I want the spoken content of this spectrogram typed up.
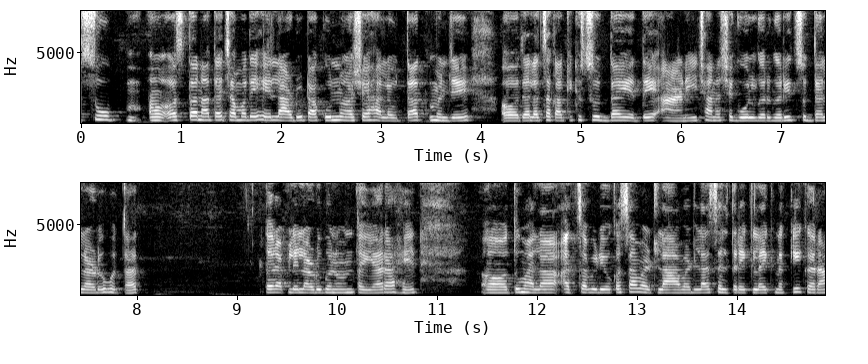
सूप असतं ना त्याच्यामध्ये हे लाडू टाकून असे हलवतात. म्हणजे त्याला चकाकीसुद्धा येते आणि छान असे गोलगरगरीतसुद्धा लाडू होतात. तर आपले लाडू बनवून तयार आहेत. तुम्हाला आजचा व्हिडिओ कसा वाटला? आवडला असेल तर एक लाईक नक्की करा.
